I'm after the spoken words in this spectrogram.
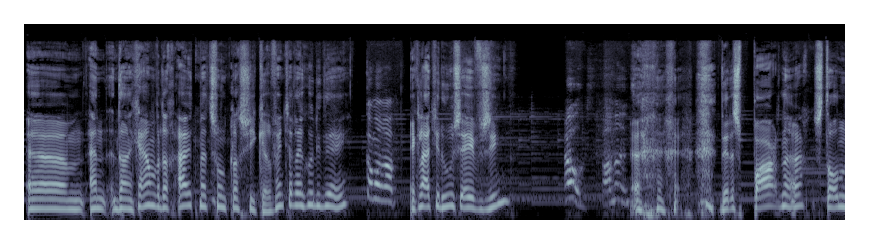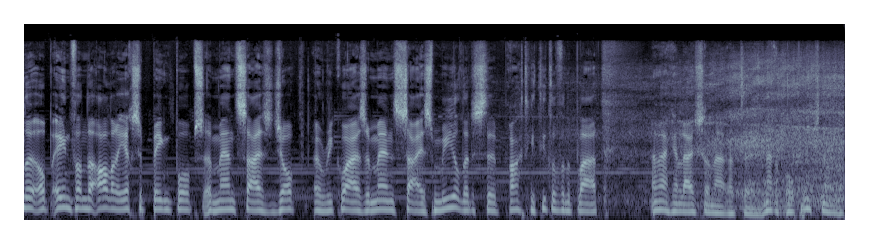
Ehm, en dan gaan we eruit met zo'n klassieker. Vind je dat een goed idee? Kom maar op. Ik laat je de hoes even zien. Oh, spannend. Dit is Partner. Stonden op een van de allereerste Pinkpops. A man-sized job uh, requires a man-sized meal. Dat is de prachtige titel van de plaat. En wij gaan luisteren naar het, eh, naar het openingsnummer.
